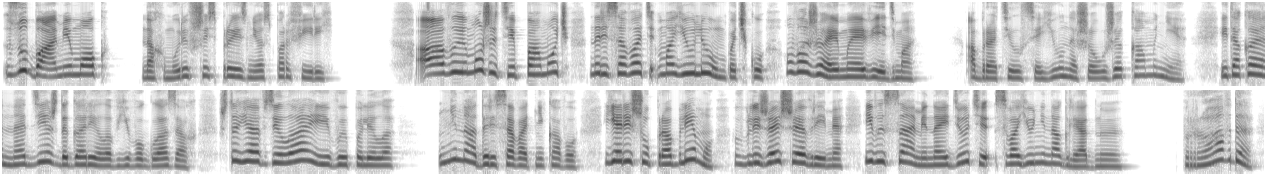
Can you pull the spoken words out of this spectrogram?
«Зубами мог», — нахмурившись, произнес Порфирий. «А вы можете помочь нарисовать мою люмпочку, уважаемая ведьма?» Обратился юноша уже ко мне, и такая надежда горела в его глазах, что я взяла и выпалила. «Не надо рисовать никого. Я решу проблему в ближайшее время, и вы сами найдете свою ненаглядную». «Правда?» —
